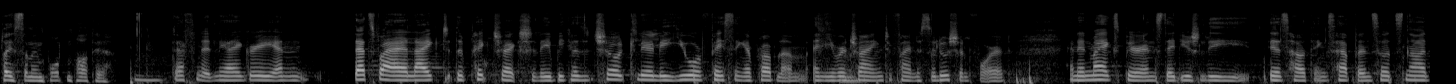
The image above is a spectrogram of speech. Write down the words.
plays an important part here. Mm, definitely, I agree. And that's why I liked the picture actually, because it showed clearly you were facing a problem and you were mm. trying to find a solution for it. And in my experience, that usually is how things happen. So it's not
